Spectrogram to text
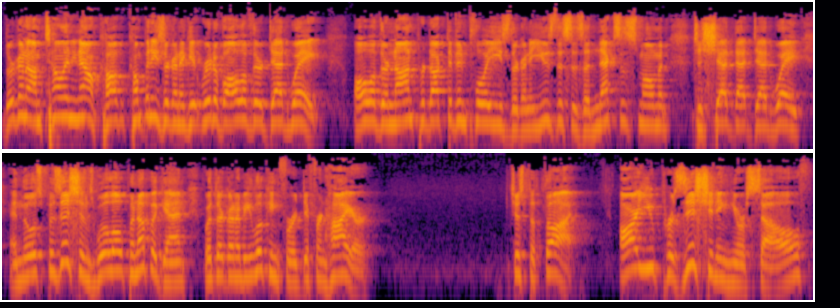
They're going to, I'm telling you now, co- companies are going to get rid of all of their dead weight, all of their non productive employees. They're going to use this as a nexus moment to shed that dead weight. And those positions will open up again, but they're going to be looking for a different hire. Just a thought. Are you positioning yourself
